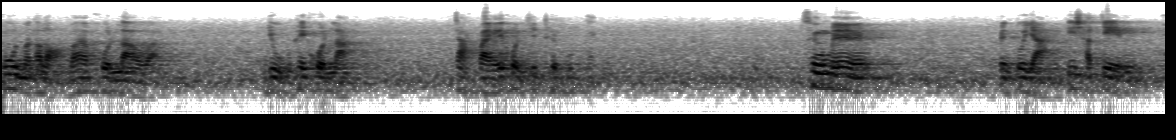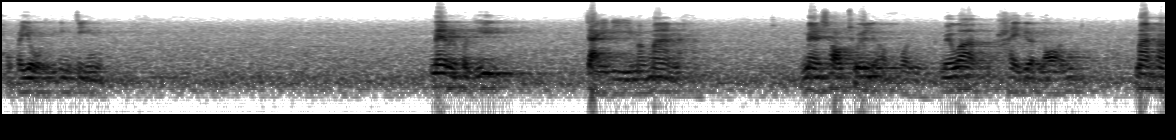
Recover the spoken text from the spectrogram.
พูดมาตลอดว่าคนเราอะอยู่ให้คนรัก จากไปให้คนคิดถึง ซึ่งแม่เป็นตัวอย่างที่ชัดเจนของประโยคนี้จริง ๆ แม่เป็นคนที่ใจดีมาก ๆนะครับแม่ชอบช่วยเหลือคน ไม่ว่าใครเดือดร้อน มาหา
